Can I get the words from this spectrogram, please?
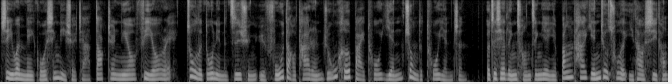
是一位美国心理学家 Dr. Neil Fiore。做了多年的咨询与辅导他人如何摆脱严重的拖延症，而这些临床经验也帮他研究出了一套系统，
